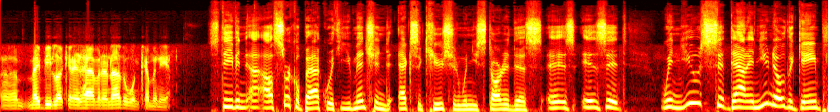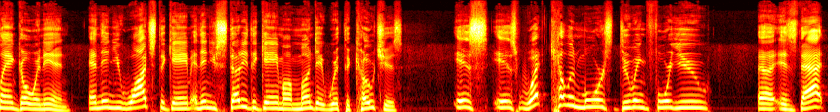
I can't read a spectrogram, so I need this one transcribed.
uh, maybe looking at having another one coming in. Stephen, I'll circle back with you. You mentioned execution when you started this. Is is it when you sit down and you know the game plan going in, and then you watch the game, and then you study the game on Monday with the coaches? Is is what Kellen Moore's doing for you? Uh, is that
